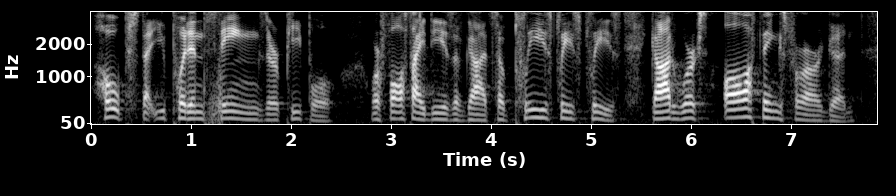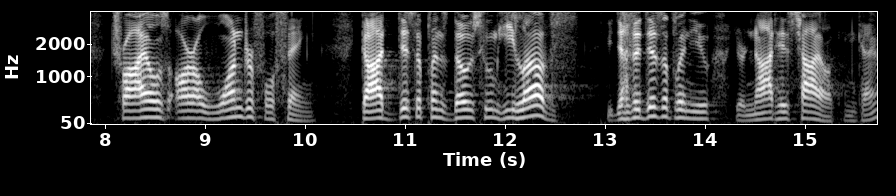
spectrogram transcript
hopes that you put in things or people or false ideas of God. So please, please, please, God works all things for our good. Trials are a wonderful thing. God disciplines those whom he loves. If he doesn't discipline you, you're not his child, okay?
